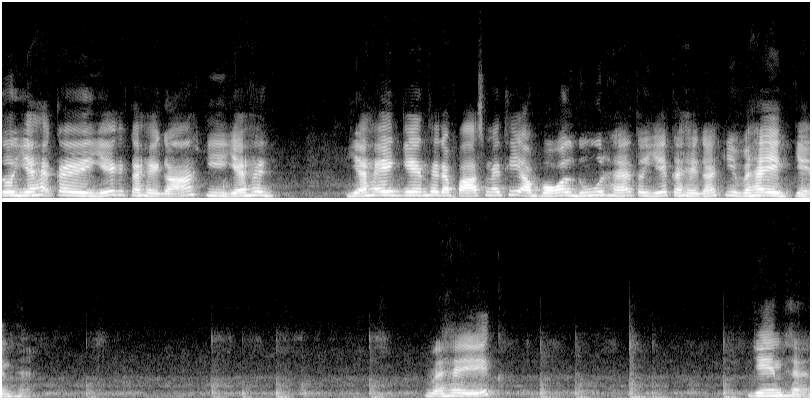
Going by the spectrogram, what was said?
तो यह कह, ये कहेगा कि यह यह एक गेंद है, जब पास में थी, अब बॉल दूर है तो ये कहेगा कि वह एक गेंद है। वह एक गेंद है।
